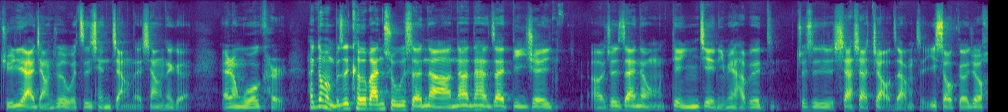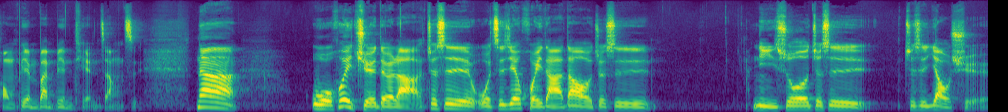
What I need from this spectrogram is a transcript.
举例来讲，就是我之前讲的，像那个 Alan Walker，他根本不是科班出身啊，那他在 DJ 呃就是在那种电音界里面，还不是就是下下叫这样子，一首歌就红遍半边天这样子。那我会觉得啦，就是我直接回答到，就是你说就是。就是药学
